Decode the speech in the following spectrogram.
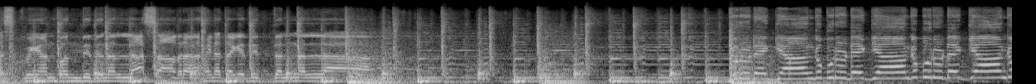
ಮಾಸ್ಕ್ ವ್ಯಾನ್ ಬಂದಿದನಲ್ಲ ಸಾವಿರ ಹೆಣ ತೆಗೆದಿದ್ದನ್ನಲ್ಲ ಬುರುಡೆ ಗ್ಯಾಂಗ್ ಬುರುಡೆ ಗ್ಯಾಂಗ್ ಬುರುಡೆ ಗ್ಯಾಂಗ್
